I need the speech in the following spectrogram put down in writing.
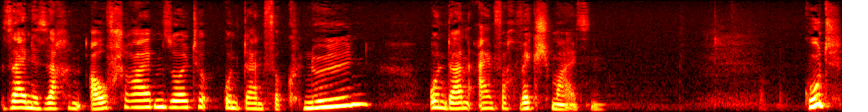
seine Sachen aufschreiben sollte und dann verknüllen und dann einfach wegschmeißen. Gut,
